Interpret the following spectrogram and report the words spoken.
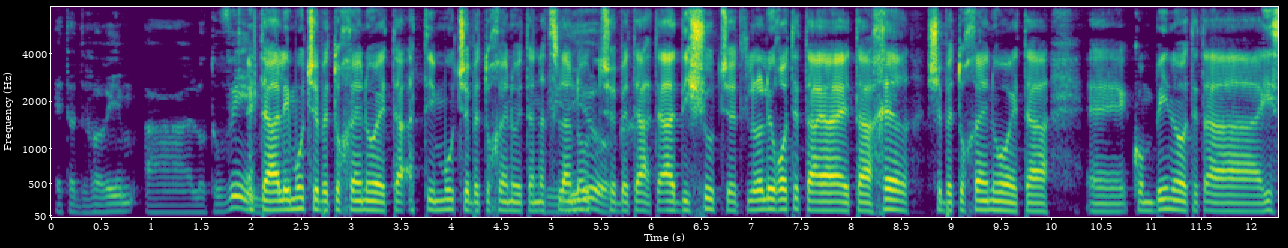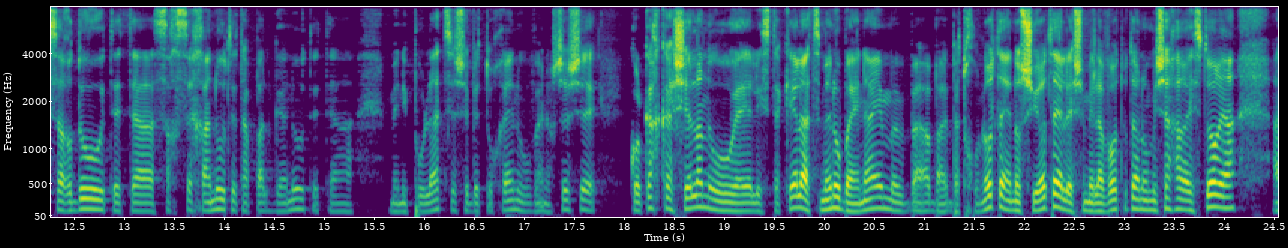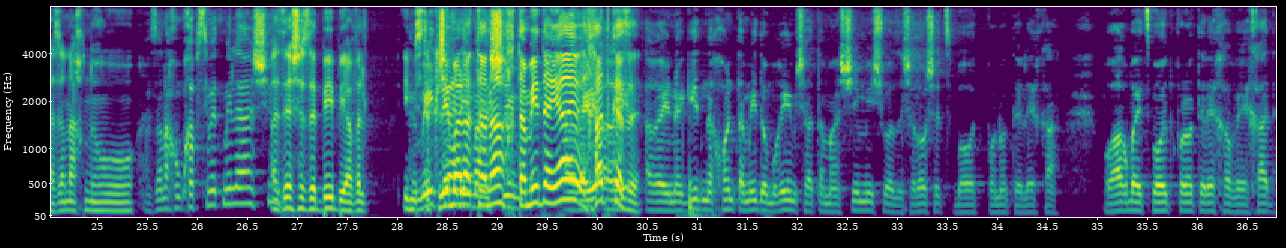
את הדברים הלא טובים. את האלימות שבתוכנו, את האטימות שבתוכנו, את הנצלנות, בדיוק. שבת... את האדישות, של לא לראות את, ה... את האחר שבתוכנו, את הקומבינות, את ההישרדות, את הסכסכנות, את הפלגנות, את המניפולציה שבתוכנו, ואני חושב שכל כך קשה לנו אה, להסתכל לעצמנו בעיניים, בתכונות האנושיות האלה שמלוות אותנו משחר ההיסטוריה, אז אנחנו... אז אנחנו מחפשים את מי להאשים. אז יש איזה ביבי, אבל אם מסתכלים על התנ"ך, מאשים- תמיד היה הרי- אחד הרי- כזה. הרי נגיד, נכון, תמיד אומרים שאתה מאשים מישהו, אז זה שלוש אצבעות פונות אליך, או ארבע אצבעות פונות אליך ואחד.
